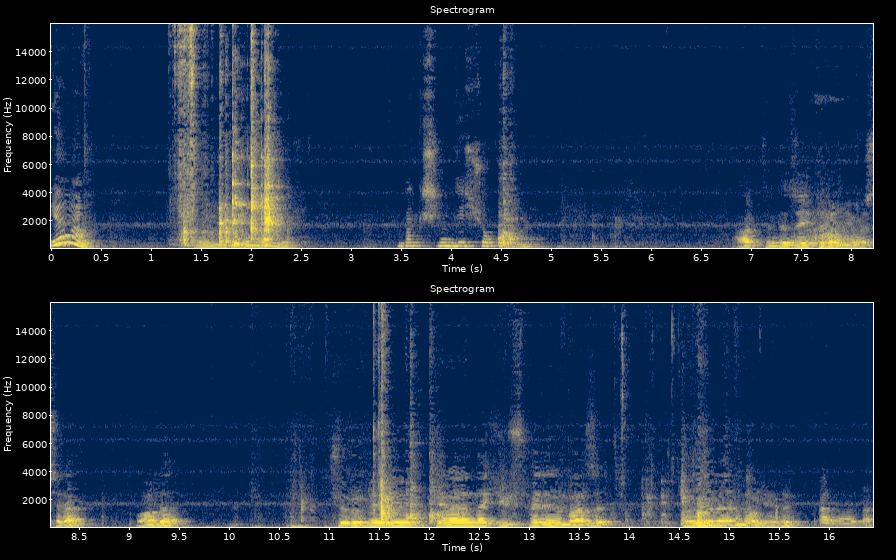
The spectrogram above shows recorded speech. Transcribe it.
Ya Olmuyor, olmuyor. bak şimdi şok oldum. Artvin'de zeytin oluyor mesela. Onu da çürüklerin kenarındaki yüzpelerin bazı bölgelerinde oluyordu. Allah Allah.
